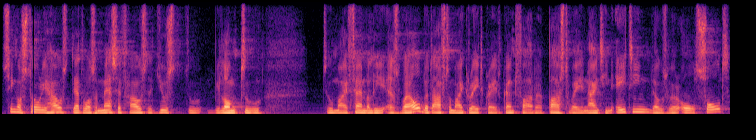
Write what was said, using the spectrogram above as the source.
Single story house. That was a massive house that used to belong to to my family as well. But after my great great grandfather passed away in 1918, those were all sold.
